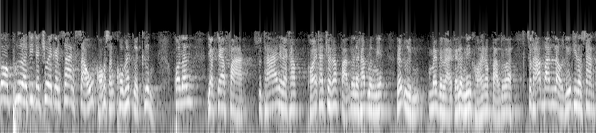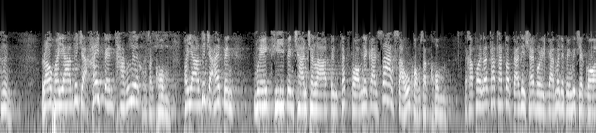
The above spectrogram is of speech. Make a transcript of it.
ก็เพื่อที่จะช่วยกันสร้างเสาของสังคมให้เกิดขึ้น เพราะนั้นอยากจะฝากสุดท้ายเนี่ยนะครับ ขอให้ท่านช่วยรับฝากด้วยนะครับ เรื่องนี้เรื่องอื่นไม่เป็นไรแต่เรื่องนี้ขอให้รับฝากด้วยว่า สถาบันเหล่านี้ที่เราสร้างขึ้นเราพยายามที่จะให้เป็นทางเลือกของสังคม พยายามที่จะให้เป็น เวทีเป็นชานชาลาเป็นแพลตฟอร์มในการสร้างเสาของสังคมนะครับเพราะฉะนั้นถ้าท่านต้องการที่ใช้บริการไม่ว่าจะเป็นวิทยากร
